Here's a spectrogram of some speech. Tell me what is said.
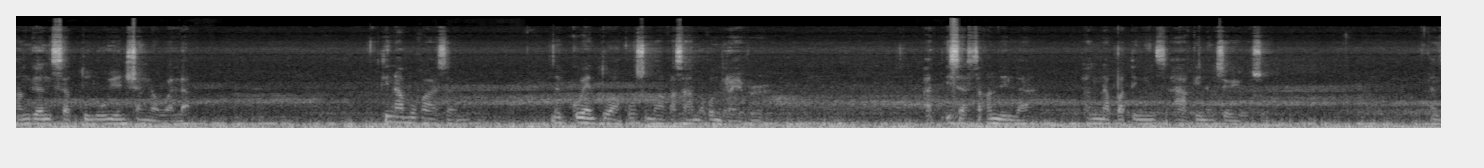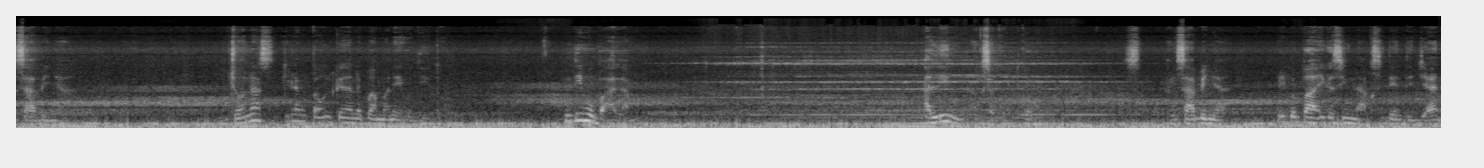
hanggang sa tuluyan siyang nawala. Kinabukasan, nagkwento ako sa mga kasama kong driver. At isa sa kanila ang napatingin sa akin ng seryoso. Ang sabi niya, Jonas, ilang taon ka na nagmamaneho dito? Hindi mo ba alam? Alin ang sagot ko? Ang sabi niya, may babae kasing na-aksidente dyan.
